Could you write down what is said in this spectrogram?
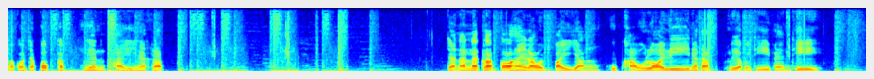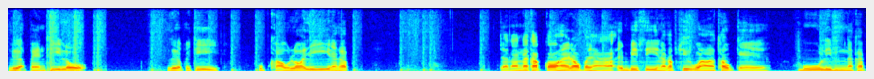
เราก็จะพบกับเงื่อนไขนะครับ จากนั้นนะครับก็ให้เราไปยังหุบเขาร้อยลี้นะครับ เลือกไปที่แผนที่เลือกแผนที่โลก เลือกไปที่หุบเขาร้อยลี้นะครับจากนั้นนะครับก็ให้เราไปหา NPC นะครับ ชื่อว่าเท่าแก่บูลิมนะครับ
